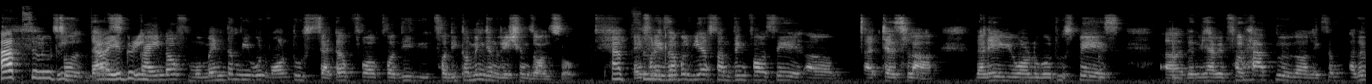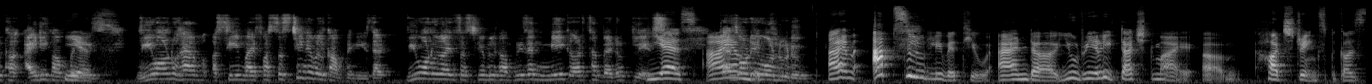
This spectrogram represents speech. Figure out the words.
Absolutely. So that's kind of momentum we would want to set up for for the for the coming generations also. Absolutely. Like for example we have something for say uh, at tesla that hey you want to go to space uh, then we have it for Apple or like some other IT companies. Yes. We want to have a same vibe for sustainable companies that we want to join sustainable companies and make Earth a better place. Yes, I That's am. what we want to do. I am absolutely with you, and uh, you really touched my um, heartstrings because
